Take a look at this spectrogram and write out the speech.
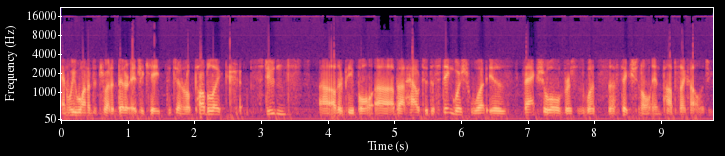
and we wanted to try to better educate the general public, students, uh, other people uh, about how to distinguish what is factual versus what's uh, fictional in pop psychology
